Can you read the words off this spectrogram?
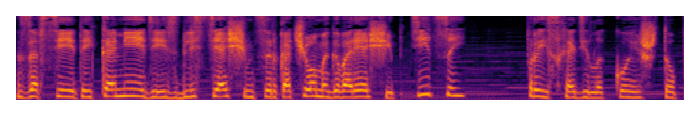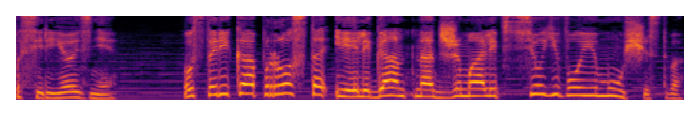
За всей этой комедией с блестящим циркачом и говорящей птицей происходило кое-что посерьезнее. У старика просто и элегантно отжимали все его имущество.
